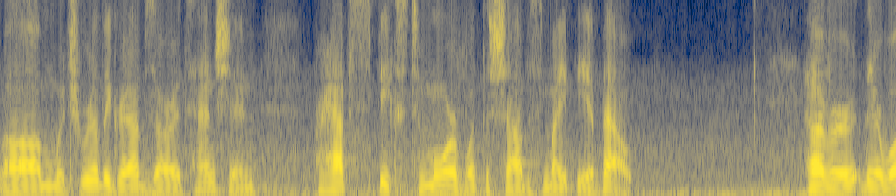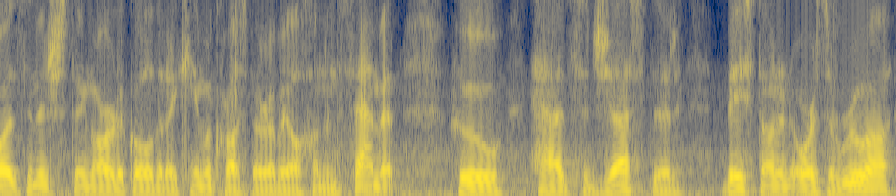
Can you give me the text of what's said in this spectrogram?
um, which really grabs our attention, perhaps speaks to more of what the Shabbos might be about. However, there was an interesting article that I came across by Rabbi Elchanan Samet, who had suggested, based on an Or Zarua,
